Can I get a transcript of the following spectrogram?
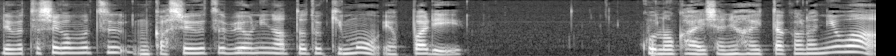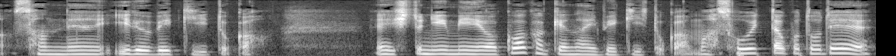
で、私が昔うつ病になった時も、やっぱり、この会社に入ったからには3年いるべきとか、え人に迷惑はかけないべきとか、まあそういったことで、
